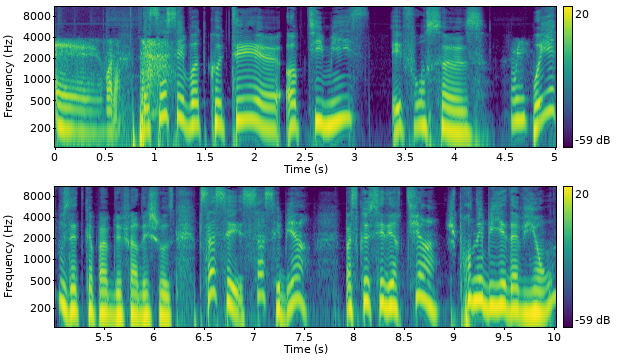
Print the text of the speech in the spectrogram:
Et voilà. Mais ça c'est votre côté euh, optimiste et fonceuse. Oui. Vous voyez que vous êtes capable de faire des choses. Ça c'est ça c'est bien parce que c'est dire tiens, je prends des billets d'avion.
